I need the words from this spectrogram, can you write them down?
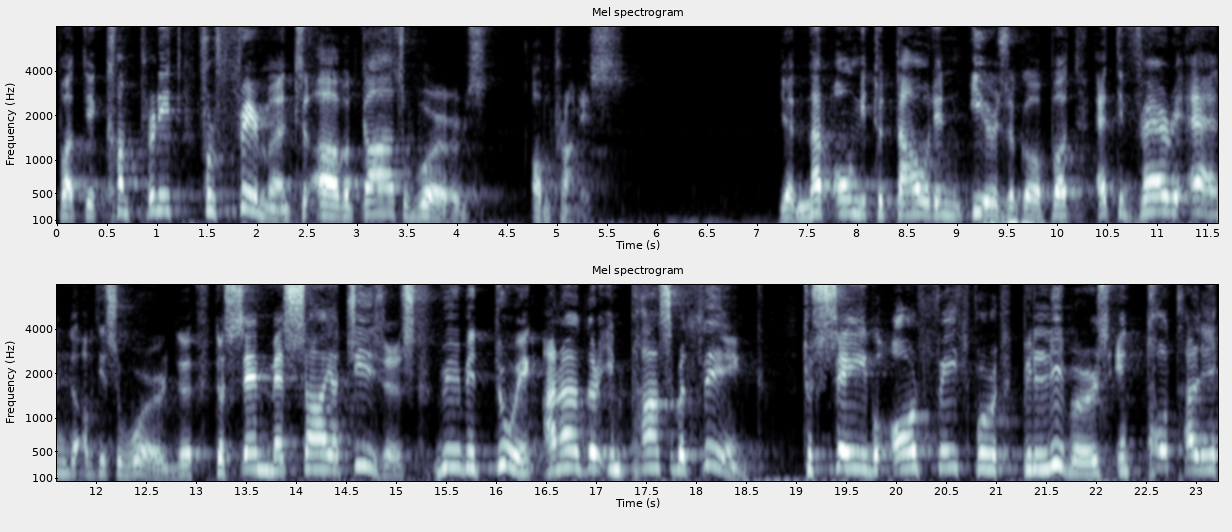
but the complete fulfillment of God's words of promise. Yet, not only 2,000 years ago, but at the very end of this world, the same Messiah Jesus will be doing another impossible thing to save all faithful believers in totally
